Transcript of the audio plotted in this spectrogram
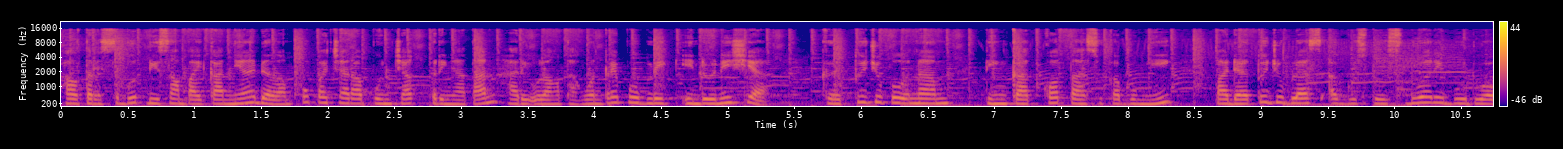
Hal tersebut disampaikannya dalam upacara puncak peringatan Hari Ulang Tahun Republik Indonesia ke-76 tingkat Kota Sukabumi pada 17 Agustus 2021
